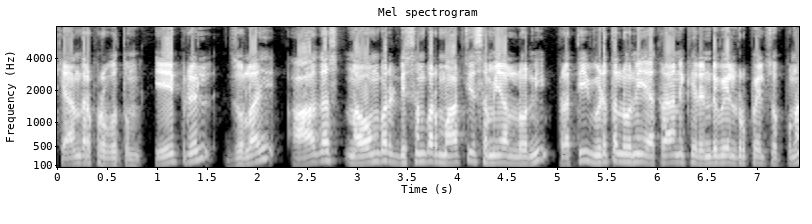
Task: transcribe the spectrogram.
కేంద్ర ప్రభుత్వం. April July August November December March సమయాల్లోని ప్రతి విడతలోని ఎకరానికి రెండు వేల రూపాయల చొప్పున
